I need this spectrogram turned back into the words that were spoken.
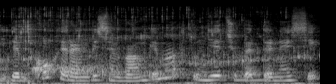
mit dem Kocher ein bisschen warm gemacht und jetzt über den Essig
